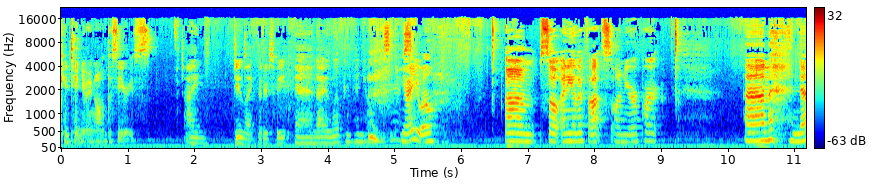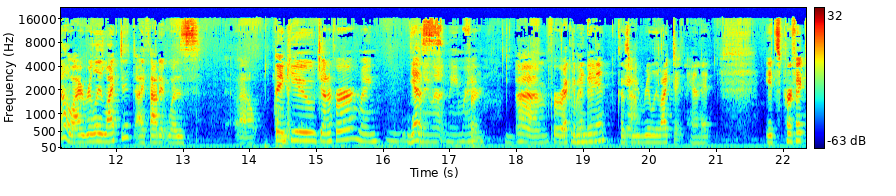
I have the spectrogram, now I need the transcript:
continuing on with the series. I do like Bittersweet, and I will continue on with the series. Yeah, you will. Um, so any other thoughts on your part? Um, no, I really liked it. I thought it was, well, Thank you, Jennifer. Am I Yes, getting that name right? for um, for recommending recommending it because Yeah. we really liked it, and it it's perfect.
